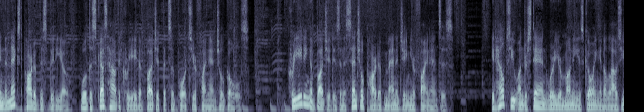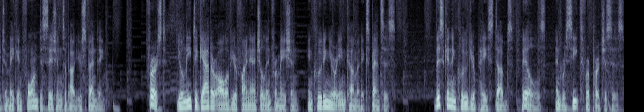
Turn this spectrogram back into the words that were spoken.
In the next part of this video, we'll discuss how to create a budget that supports your financial goals. Creating a budget is an essential part of managing your finances. It helps you understand where your money is going and allows you to make informed decisions about your spending. First, you'll need to gather all of your financial information, including your income and expenses. This can include your pay stubs, bills, and receipts for purchases.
